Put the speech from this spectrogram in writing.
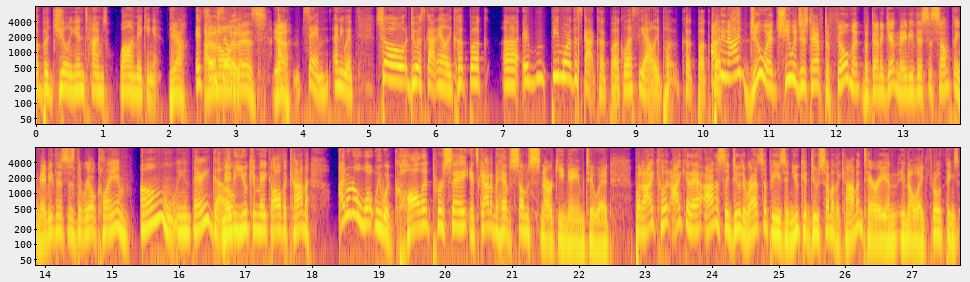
a bajillion times while I'm making it. yeah, It's I so don't know silly. it is. Yeah, I- same. Anyway, so do a Scott and Ally cookbook. Uh, it'd be more the Scott cookbook, less the Ally po- cookbook. But I mean, I'd do it. She would just have to film it. But then again, maybe this is something. Maybe this is the real claim. oh, there you go. Maybe you can make all the comment. I don't know what we would call it per se. It's got to have some snarky name to it. But I could, I could honestly do the recipes, and you could do some of the commentary, and you know, like throw things.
